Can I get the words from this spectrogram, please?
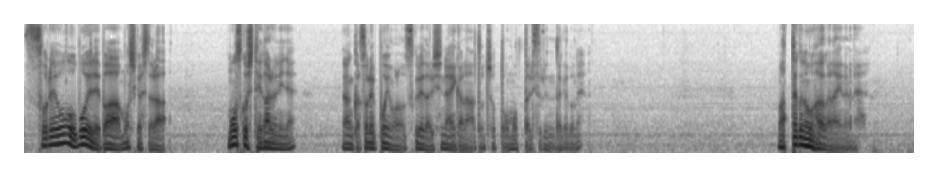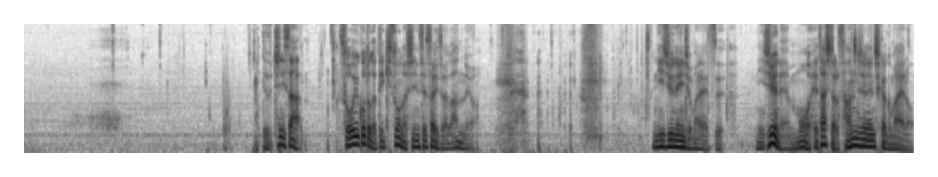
それを覚えればもしかしたらもう少し手軽にねなんかそれっぽいものを作れたりしないかなとちょっと思ったりするんだけどね。全くノウハウがないのよね。でうちにさそういうことができそうなシンセサイザーがあんのよ。20年以上前のやつ。20年？もう下手したら30年近く前の。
